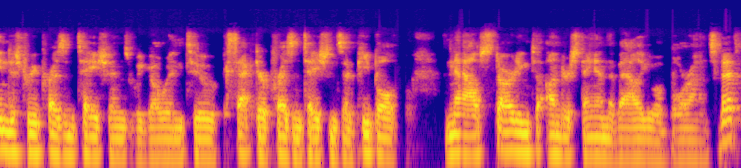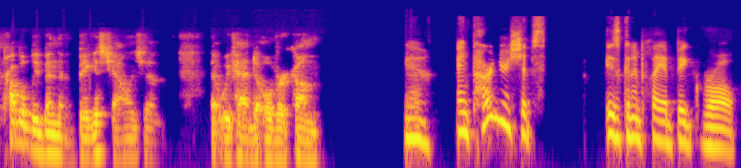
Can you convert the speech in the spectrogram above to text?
industry presentations, we go into sector presentations, and people now starting to understand the value of boron. So that's probably been the biggest challenge that, that we've had to overcome. Yeah. And partnerships is going to play a big role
